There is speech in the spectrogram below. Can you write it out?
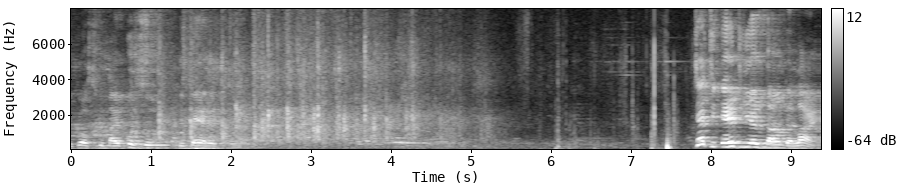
because you might also be buried. Thirty-eight years down the line,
